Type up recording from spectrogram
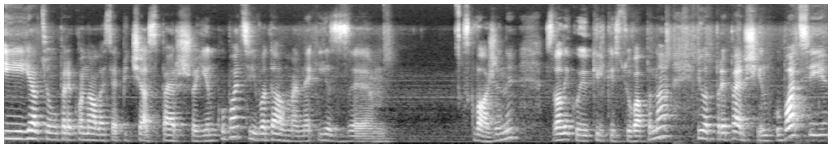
І я в цьому переконалася під час першої інкубації. Вода в мене із е, скважини з великою кількістю вапна. І от при першій інкубації,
